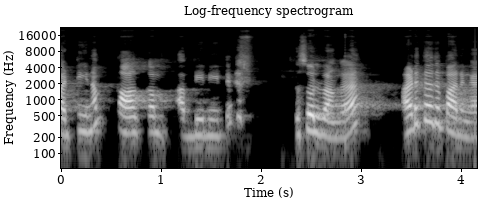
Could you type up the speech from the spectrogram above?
பட்டினம் பாக்கம் அப்படின்னுட்டு சொல்லுவாங்க அடுத்தது பாருங்க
